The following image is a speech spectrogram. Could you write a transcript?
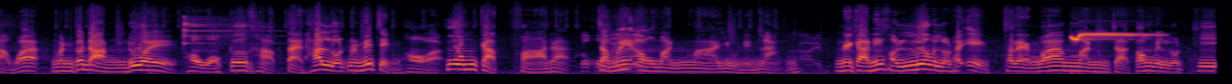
ถามว่ามันก็ดังด้วยพอวอลเกอร์ขับ แต่ถ้ารถมันไม่เจ๋งพออะพ่วงกับฟาสอะ ก็คงจะไม่ไม่เลือกเอามันมาอยู่ในหลัง ใช่ ในการที่เขาเลือกเป็นรถพระเอก แสดงว่ามันจะต้องเป็นรถที่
